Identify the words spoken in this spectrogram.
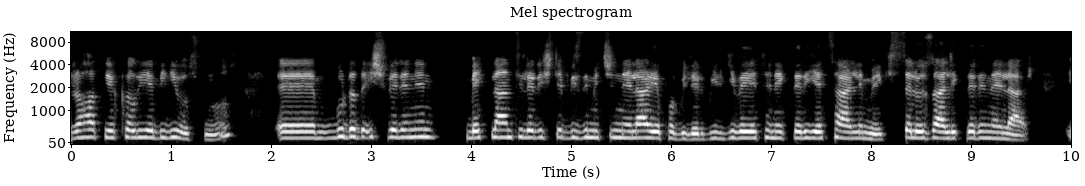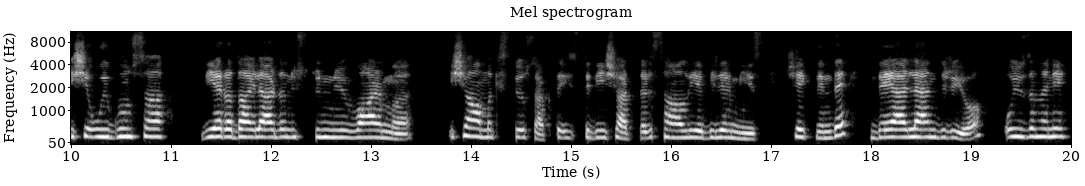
rahat yakalayabiliyorsunuz. Ee, burada da işverenin beklentileri işte bizim için neler yapabilir, bilgi ve yetenekleri yeterli mi, kişisel özellikleri neler, işe uygunsa diğer adaylardan üstünlüğü var mı, işe almak istiyorsak da istediği şartları sağlayabilir miyiz? şeklinde değerlendiriyor. O yüzden hani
